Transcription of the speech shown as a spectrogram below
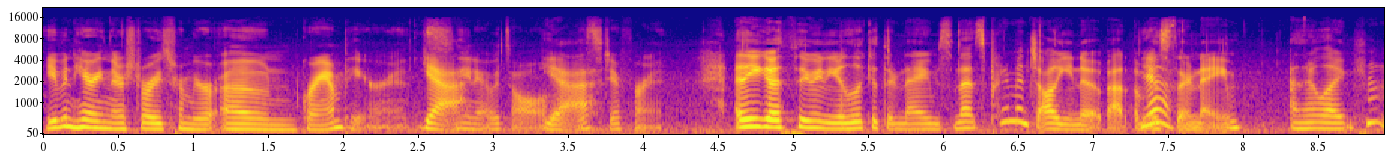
even hearing their stories from your own grandparents. Yeah. You know, it's all Yeah. it's different. And you go through and you look at their names, and that's pretty much all you know about them Yeah. is their name. And they're like, hmm,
